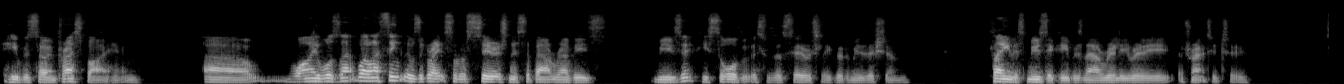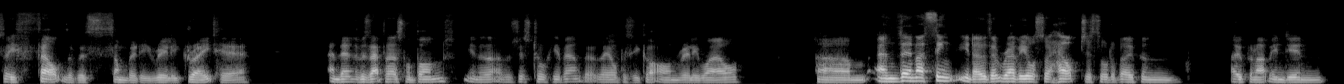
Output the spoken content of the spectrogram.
he was so impressed by him. Uh, why was that? Well, I think there was a great sort of seriousness about Ravi's music. He saw that this was a seriously good musician. Playing this music, he was now really, really attracted to. So he felt there was somebody really great here. And then there was that personal bond, you know, that I was just talking about, that they obviously got on really well. Um, and then I think, you know, that Ravi also helped to sort of open open up Indian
